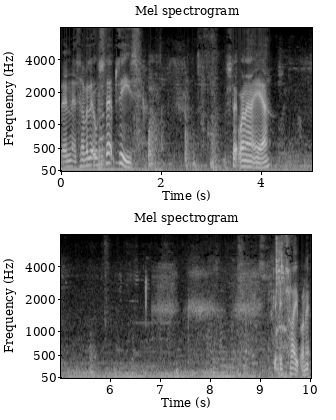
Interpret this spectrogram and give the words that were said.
then, let's have a little stepsies. Step one out here. Get the tape on it.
